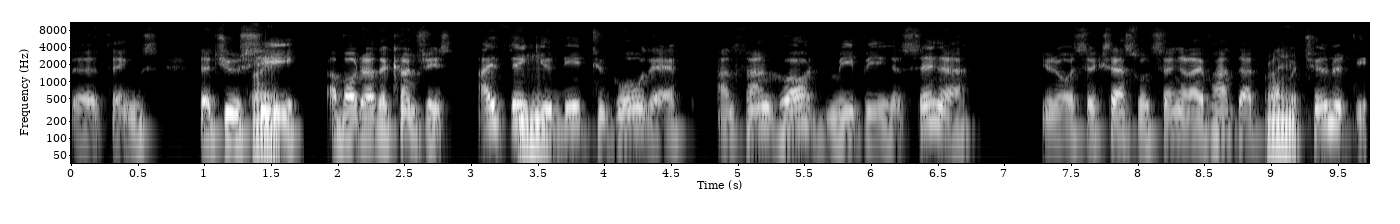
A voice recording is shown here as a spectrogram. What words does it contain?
uh, things that you see right. about other countries. I think mm-hmm. you need to go there. And thank God, me being a singer, you know, a successful singer, I've had that right. opportunity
